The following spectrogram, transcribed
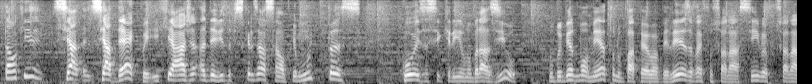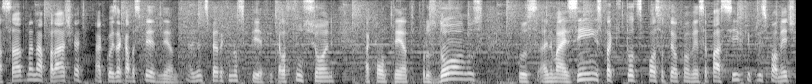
Então que se, se adeque e que haja a devida fiscalização, porque muitas coisas se criam no Brasil. No primeiro momento, no papel é uma beleza, vai funcionar assim, vai funcionar assado, mas na prática a coisa acaba se perdendo. A gente espera que não se perca, que ela funcione a contento para os donos, para os animaizinhos, para que todos possam ter uma convivência pacífica e principalmente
